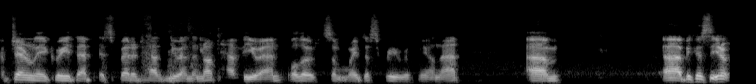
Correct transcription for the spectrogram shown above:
have generally agreed that it's better to have the UN than not to have the UN. Although some may disagree with me on that. Um, uh, because you know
